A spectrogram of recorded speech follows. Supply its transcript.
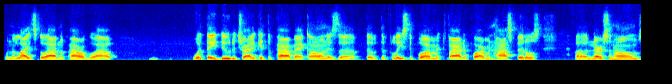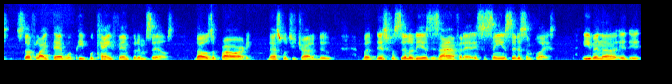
when the lights go out and the power go out, what they do to try to get the power back on is uh, the the police department, fire department, hospitals, uh, nursing homes, stuff like that, where people can't fend for themselves. Those are priority. That's what you try to do. But this facility is designed for that. It's a senior citizen place. Even uh, it, it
